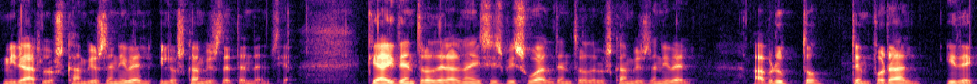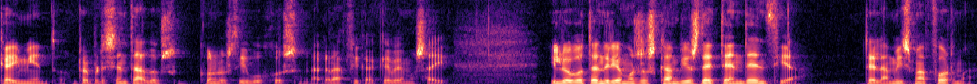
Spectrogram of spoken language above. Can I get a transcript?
mirar los cambios de nivel y los cambios de tendencia. ¿Qué hay dentro del análisis visual, dentro de los cambios de nivel? Abrupto, temporal y decaimiento, representados con los dibujos en la gráfica que vemos ahí. Y luego tendríamos los cambios de tendencia, de la misma forma.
